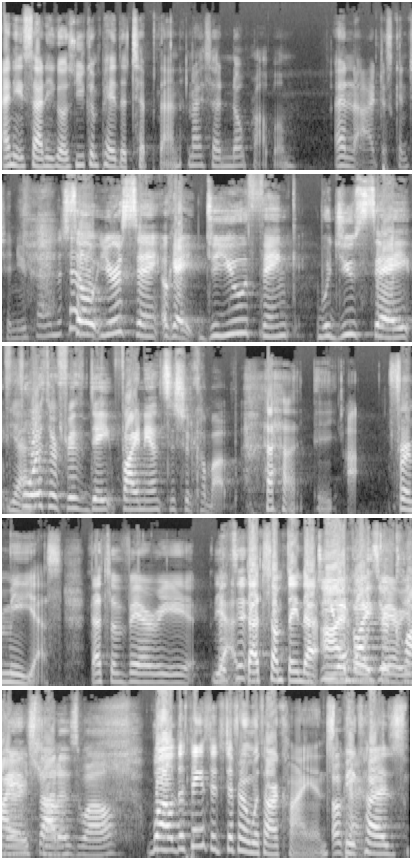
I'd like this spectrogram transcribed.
And he said, he goes, you can pay the tip then. And I said, no problem. And I just continued paying the tip. So you're saying, okay, do you think, would you say Yeah. fourth or fifth date finances should come up? for me, yes, that's a very yeah. That's. That's something that Do you I advise your very, clients very that as well? Well, the thing is, it's different with our clients Okay. because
